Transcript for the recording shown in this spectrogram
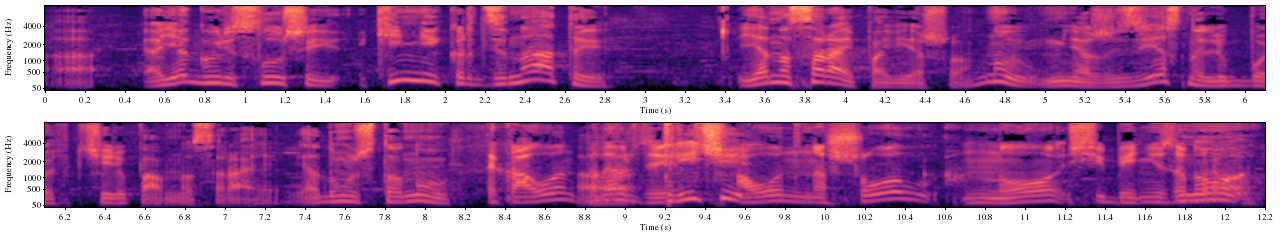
А а я говорю, слушай, кинь мне координаты, я на сарай повешу. Ну, у меня же известна любовь к черепам на сарае. Я думаю, что, ну, Так а он, А, подожди, три чи- а он нашел, но себе не забрал. но,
